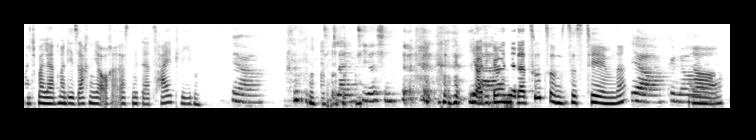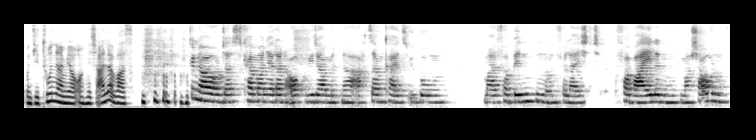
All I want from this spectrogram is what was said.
Manchmal lernt man die Sachen ja auch erst mit der Zeit lieben. Ja, die kleinen Tierchen. ja, ja, die gehören ja dazu zum System, ne? Ja, genau. Ja, und die tun einem ja auch nicht alle was. genau, und das kann man ja dann auch wieder mit einer Achtsamkeitsübung mal verbinden und vielleicht verweilen und mal schauen,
